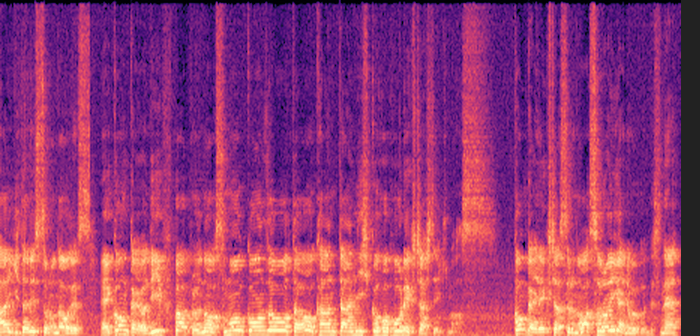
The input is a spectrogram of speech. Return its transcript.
はい、ギタリストのなおです、えー今回はディープパープルのスモークオンザウォーターを簡単に弾く方法をレクチャーしていきます。今回レクチャーするのはソロ以外の部分ですね。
